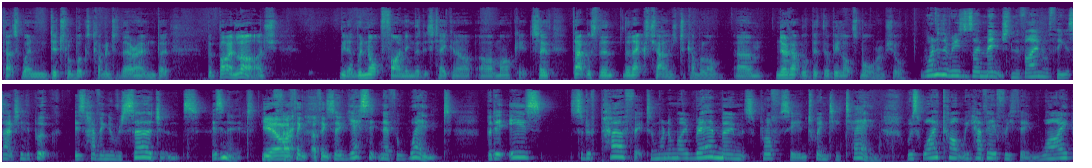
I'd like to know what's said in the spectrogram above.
that's when digital books come into their own. But but by and large, you know, we're not finding that it's taken our, our market. So that was the the next challenge to come along. Um, no doubt there'll be, there'll be lots more. I'm sure. One of the reasons I mentioned the vinyl thing is actually the book is having a resurgence, isn't it? in Yeah, I think- I think- so. Yes, it never went, but it is sort of perfect. And one of my rare moments of prophecy in 2010 was why can't we have everything? Why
